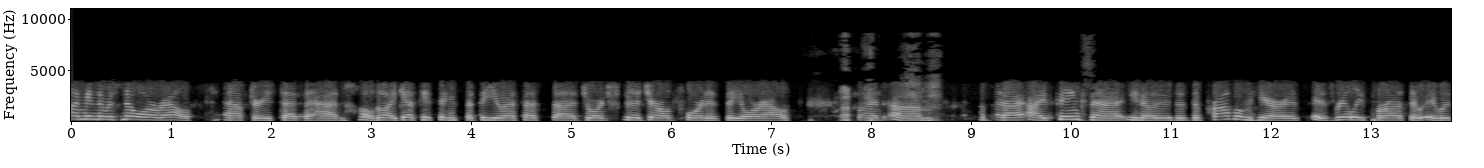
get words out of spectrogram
I mean, there was no or else after he said that. Although I guess he thinks that the USS uh, George uh, Gerald Ford is the or else. But um, but I, I think that you know the, the problem here is is really for us. It, it was.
